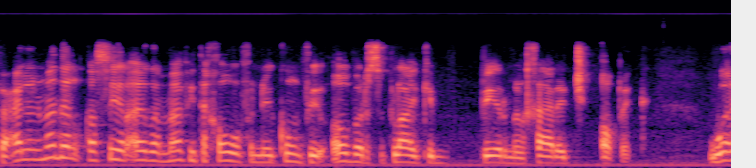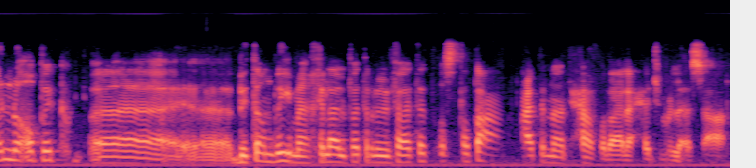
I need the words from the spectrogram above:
فعلى المدى القصير أيضا ما في تخوف إنه يكون في over supply كبير من خارج اوبك وانه أوبك آه، بتنظيمها خلال الفترة اللي فاتت استطاعت أنها تحافظ على حجم الأسعار.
